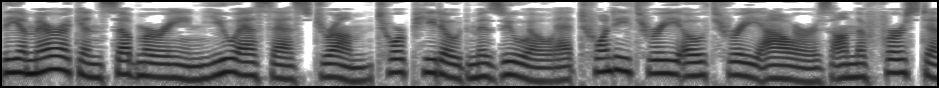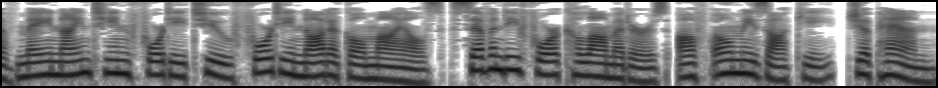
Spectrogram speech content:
The American submarine USS Drum torpedoed Mizuho at 23:03 hours on the 1st of May 1942, 40 nautical miles (74 kilometers) off Omaezaki, Japan.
